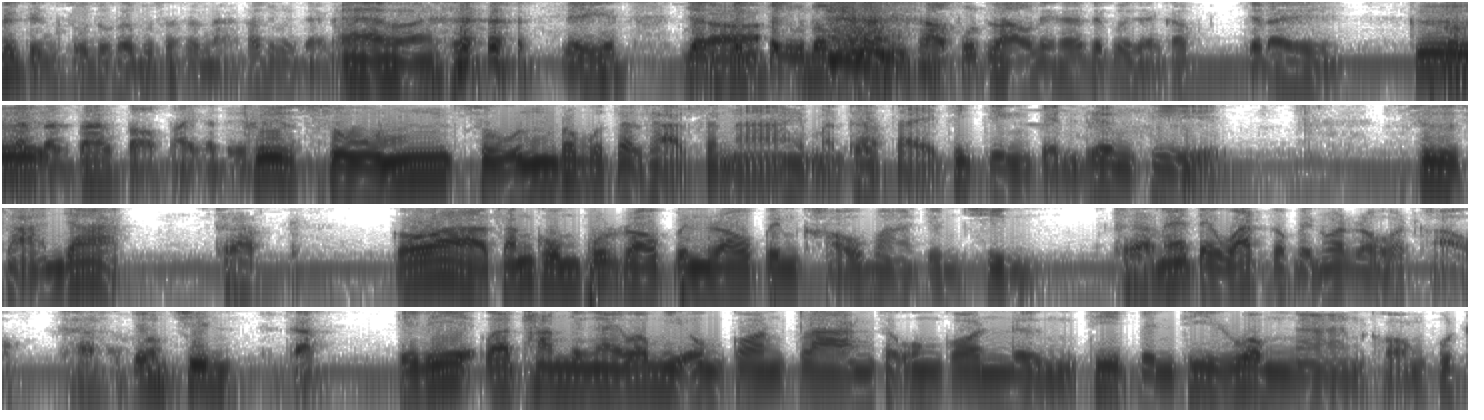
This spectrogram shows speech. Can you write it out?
นึกถึงศูนย์ส่งเสริมพุทธศาสนาครับท่านผู้อาจารย์ครับอ่าว่านี่อย่างเงี้ยยังเป็นเป็นอุดมการณ์ที่ชาวพุทธเราเนี่ยฮะท่านผู้อาจารย์ครับ จะได้คือร่วมกันสรรสร้างต่อไปครับท่านผู้อาจารย์คือศูนย์ศูนย์พระพุทธศาสนาแห่งประเทศไทยที่จริงเป็นเรื่องที่สื่อสารยากครับ ก็ว่าสังคมพุทธเราเป็นเราเป็นเขามาจนชินครับแม้แต่วัดก็เป็นวัดเราวัดเขาครับจนชินครับทีนี้ว่าทำยังไงว่ามีองค์กรกลางสักองค์กรหนึ่งที่เป็นที่ร่วมงานของพุทธ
